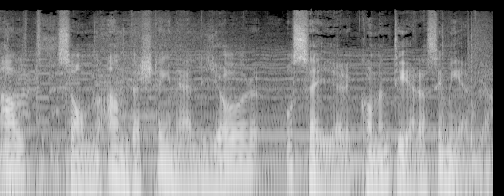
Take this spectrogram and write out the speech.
Allt som Anders Tegnell gör och säger kommenteras i media.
